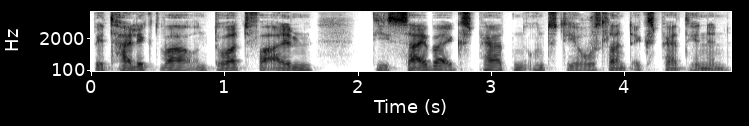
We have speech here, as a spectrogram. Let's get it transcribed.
beteiligt war und dort vor allem die Cyber-Experten und die Russland-Expertinnen.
